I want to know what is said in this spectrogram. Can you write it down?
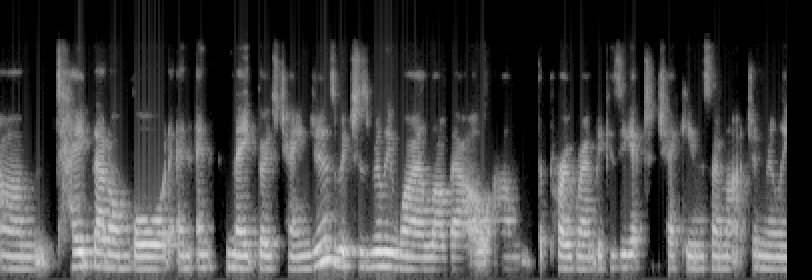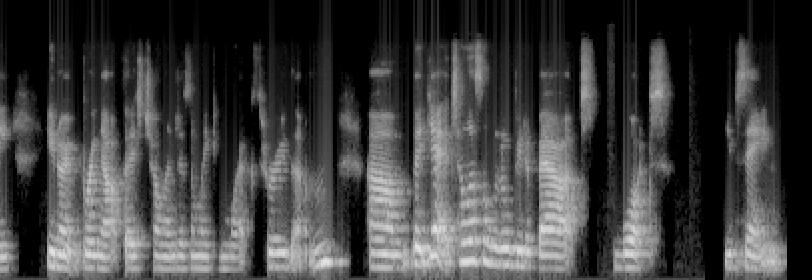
um, take that on board and, and make those changes which is really why i love our um, the program because you get to check in so much and really you know bring up those challenges and we can work through them. Um, but yeah tell us a little bit about what you've seen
